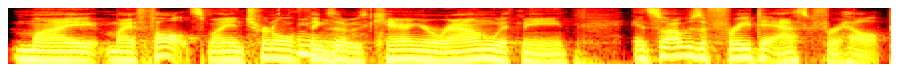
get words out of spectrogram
my my faults, my internal mm. things that I was carrying around with me. And so I was afraid to ask for help.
